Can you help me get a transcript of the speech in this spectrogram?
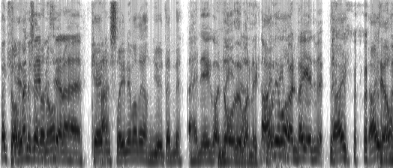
Big so I'm Kev in- was there or Was there not? a, Kevin Slaney were there, and you didn't he? uh, they got No, they weren't. Aye, Don't- they got invited me. Aye. Aye Tell they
